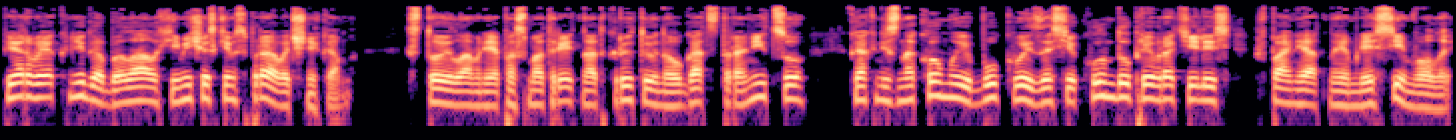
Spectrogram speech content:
Первая книга была алхимическим справочником. Стоило мне посмотреть на открытую наугад страницу, как незнакомые буквы за секунду превратились в понятные мне символы.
